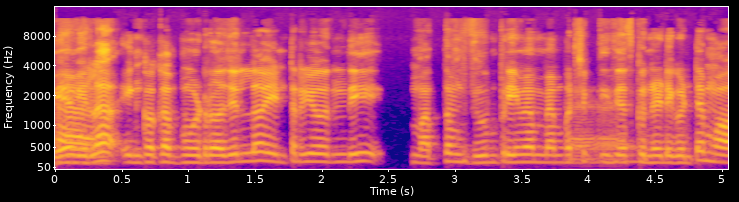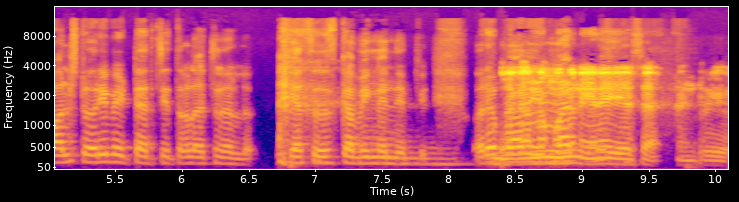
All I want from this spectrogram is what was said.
మేము ఇలా ఇంకొక మూడు రోజుల్లో ఇంటర్వ్యూ ఉంది. మొత్తం జూమ్ ప్రీమియం మెంబర్షిప్ తీసేసుకునేది ఉంటే మా వాళ్ళు స్టోరీ పెట్టారు చిత్రాలు వచ్చిన వాళ్ళు కమింగ్ అని చెప్పి. నేనే చేశా ఇంటర్వ్యూ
